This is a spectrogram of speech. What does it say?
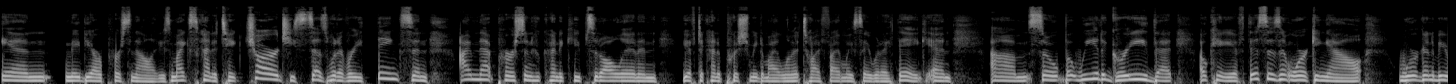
in maybe our personalities. Mike's kind of take charge. He says whatever he thinks, and I'm that person who kind of keeps it all in, and you have to kind of push me to my limit till I finally say what I think. And um, so, but we had agreed that okay, if this isn't working out, we're going to be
